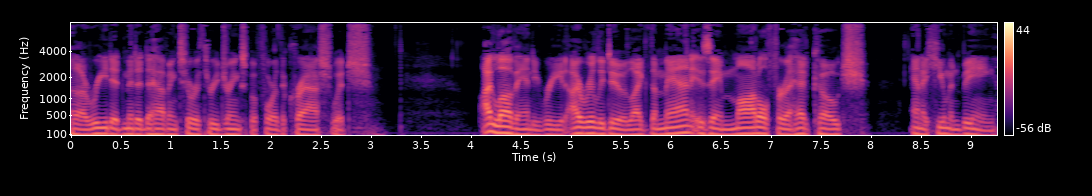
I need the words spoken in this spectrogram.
Uh, Reid admitted to having two or three drinks before the crash, which I love Andy Reid. I really do. Like the man is a model for a head coach and a human being.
